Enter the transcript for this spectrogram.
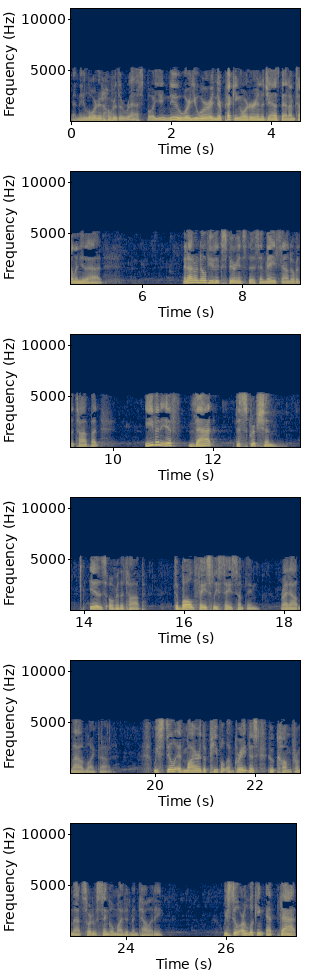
And they lord it over the rest. Boy, you knew where you were in your pecking order in a jazz band. I'm telling you that. And I don't know if you've experienced this. It may sound over the top, but even if that description is over the top, to bald facedly say something right out loud like that. We still admire the people of greatness who come from that sort of single minded mentality. We still are looking at that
